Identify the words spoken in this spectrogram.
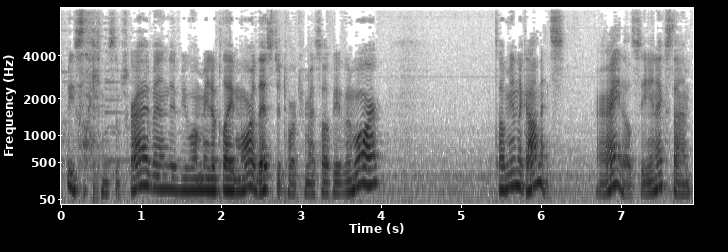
please like and subscribe, and if you want me to play more of this to torture myself even more, tell me in the comments. Alright, I'll see you next time.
